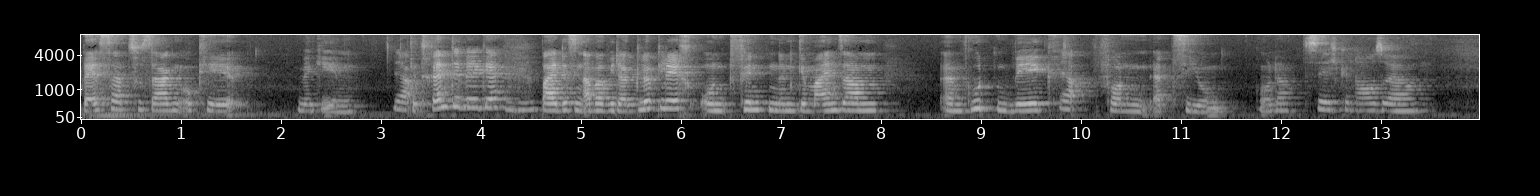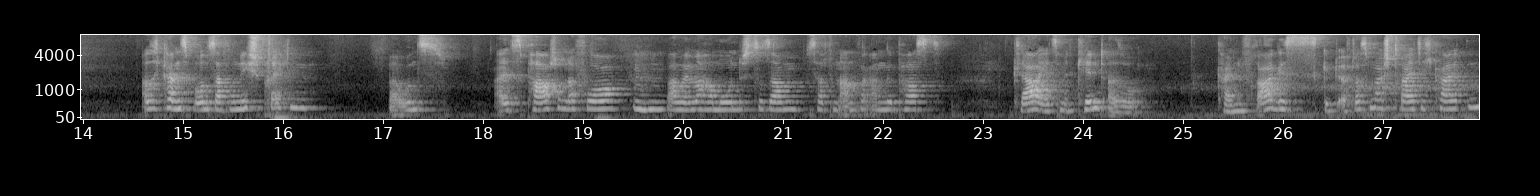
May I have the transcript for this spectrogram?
besser zu sagen, okay, wir gehen ja. getrennte Wege, mhm. beide sind aber wieder glücklich und finden einen gemeinsamen ähm, guten Weg ja. von Erziehung, oder? Das sehe ich genauso, ja. Also ich kann es bei uns davon nicht sprechen. Bei uns als Paar schon davor mhm. waren wir immer harmonisch zusammen. Es hat von Anfang an gepasst. Klar, jetzt mit Kind, also keine Frage, es gibt öfters mal Streitigkeiten.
